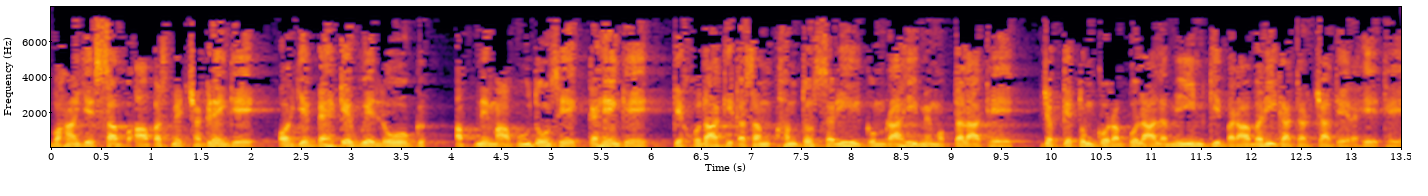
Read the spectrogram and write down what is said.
وہاں یہ سب آپس میں جھگڑیں گے اور یہ بہکے ہوئے لوگ اپنے معبودوں سے کہیں گے کہ خدا کی قسم ہم تو سری گمراہی میں مبتلا تھے، جبکہ تم کو رب العالمین کی برابری کا درجہ دے رہے تھے،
